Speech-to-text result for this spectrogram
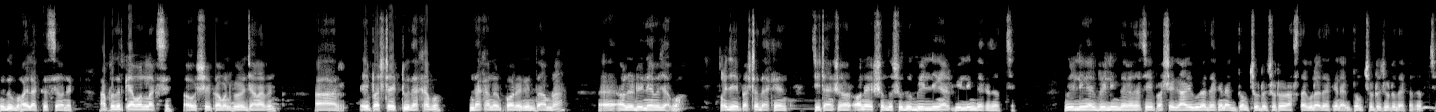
কিন্তু ভয় লাগতেছে অনেক। আপনাদের কেমন লাগছে? অবশ্যই কমেন্ট করে জানাবেন। আর এই পাশটা একটু দেখাবো। দেখানোর পরে কিন্তু আমরা অলরেডি নেমে যাব। ওই যে এই পাশটা দেখেন, চিটাং শহর, অনেক সুন্দর, শুধু বিল্ডিং আর বিল্ডিং দেখা যাচ্ছে। বিল্ডিং আর বিল্ডিং দেখা যাচ্ছে, এই পাশে গাড়িগুলো দেখেন, একদম ছোট ছোট রাস্তাগুলো দেখেন, একদম ছোট ছোট দেখা যাচ্ছে।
